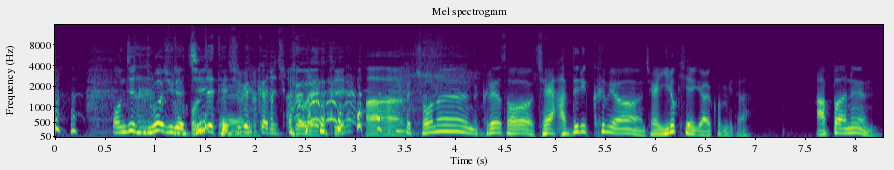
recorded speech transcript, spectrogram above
언제 누가 줄였지? 언제 데시벨까지 측정을 했지? 아. 저는 그래서 제 아들이 크면 제가 이렇게 얘기할 겁니다. 아빠는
